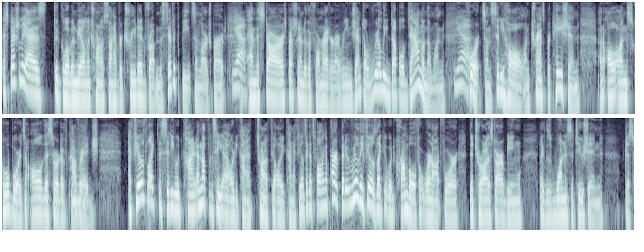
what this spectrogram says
especially as the Globe and Mail and the Toronto Sun have retreated from the civic beats in large part. Yeah, and the Star, especially under the former editor Irene Gentle, really doubled down on them on yeah. courts, on city hall, on transportation, and all on school boards, and all of this sort of coverage. Mm-hmm it feels like the city would kind of, not that the city already kind of, Toronto feel already kind of feels like it's falling apart, but it really feels like it would crumble if it were not for the Toronto Star being like this one institution just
